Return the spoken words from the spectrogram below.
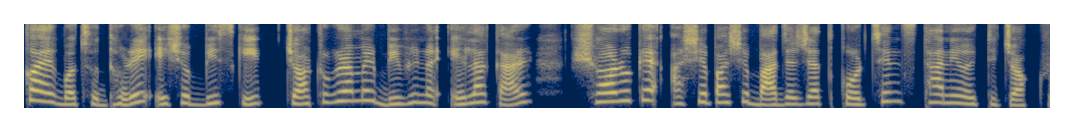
কয়েক বছর ধরে এসব বিস্কিট চট্টগ্রামের বিভিন্ন এলাকার সড়কের আশেপাশে বাজারজাত করছেন স্থানীয় একটি চক্র।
